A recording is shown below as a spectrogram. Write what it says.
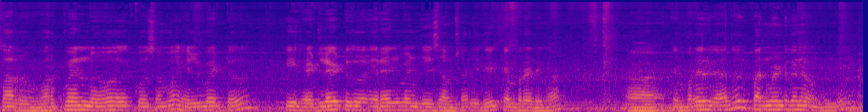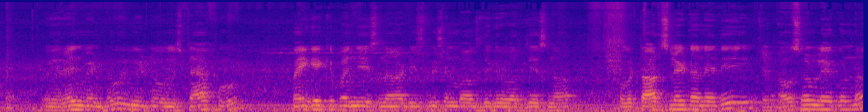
సార్ వర్క్మెన్ కోసము హెల్మెట్ ఈ హెడ్లైట్ అరేంజ్మెంట్ చేసాం సార్ ఇది టెంపరీగా టెంపరీ కాదు పర్మనెంట్గానే ఉంటుంది. అరేంజ్మెంట్ వీళ్ళు స్టాఫ్ పైకి ఎక్కి పనిచేసిన డిస్ట్రిబ్యూషన్ బాక్స్ దగ్గర వర్క్ చేసిన ఒక టార్చ్ లైట్ అనేది అవసరం లేకుండా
